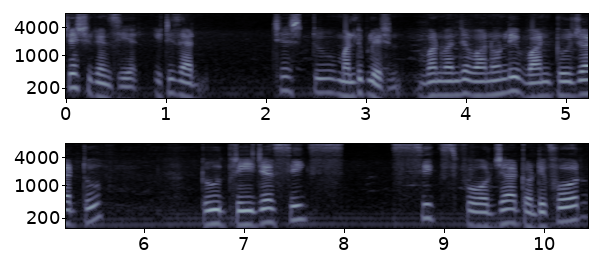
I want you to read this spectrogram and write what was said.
just you can see here it is at just to multiplication. 1 1 ja 1 only. 1 2 ja 2 2 3 ja 6 6 4 ja 24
